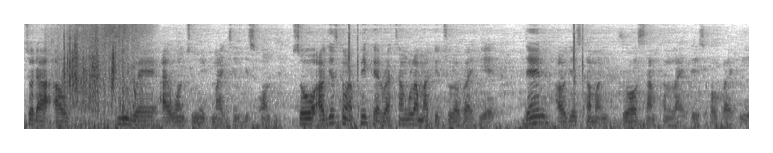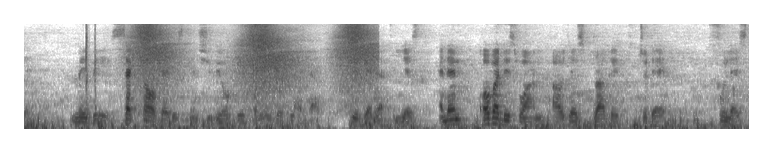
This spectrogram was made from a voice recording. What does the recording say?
so that I'll see where I want to make my changes on. So I'll just come and pick a rectangular marquee tool over here. Then I'll just come and draw something like this over here. Maybe sector of the distance should be okay for me just like that. You get that? Yes. And then over this one, I'll just drag it to the fullest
